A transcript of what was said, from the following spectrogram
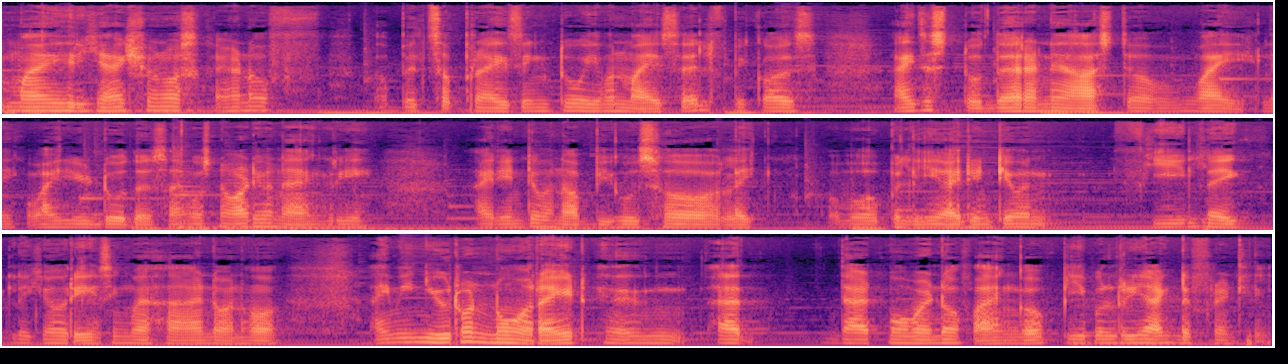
my reaction was kind of a bit surprising to even myself because i just stood there and i asked her why like why you do this? I was not even angry. I didn't even abuse her like verbally. I didn't even feel like like you're raising my hand on her. I mean you don't know right? And at that moment of anger people react differently.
